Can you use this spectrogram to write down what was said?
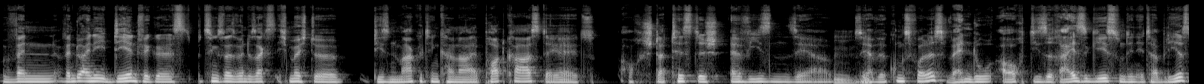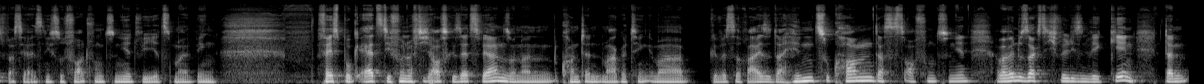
wenn, wenn du eine Idee entwickelst, beziehungsweise wenn du sagst, ich möchte diesen Marketingkanal Podcast, der ja jetzt auch statistisch erwiesen sehr, sehr wirkungsvoll ist, wenn du auch diese Reise gehst und den etablierst, was ja jetzt nicht sofort funktioniert, wie jetzt mal wegen Facebook-Ads, die vernünftig aufgesetzt werden, sondern Content-Marketing immer gewisse Reise dahin zu kommen, dass es auch funktioniert. Aber wenn du sagst, ich will diesen Weg gehen, dann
